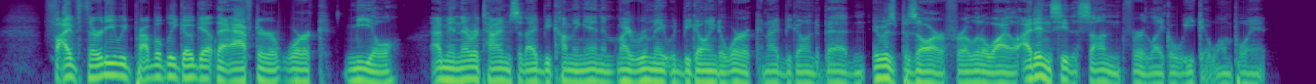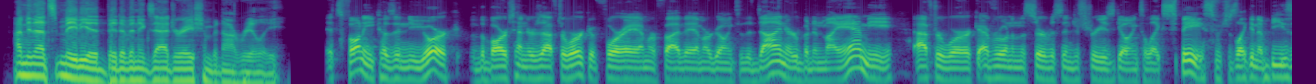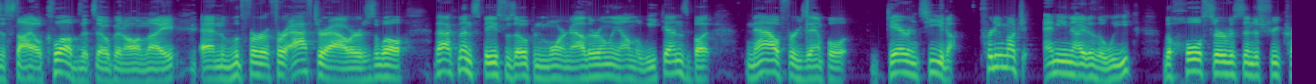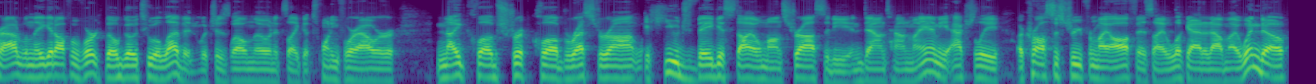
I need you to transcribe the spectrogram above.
5:30 we'd probably go get the after work meal I mean, there were times that I'd be coming in and my roommate would be going to work and I'd be going to bed. And it was bizarre for a little while. I didn't see the sun for like a week at one point. I mean, that's maybe a bit of an exaggeration, but not really. It's funny because in New York, the bartenders after work at 4 a.m. or 5 a.m. are going to the diner. But in Miami, after work, everyone in the service industry is going to like Space, which is like an Ibiza style club that's open all night. And for, for after hours, well, back then Space was open more. Now they're only on the weekends. But now, for example, guaranteed pretty much any night of the week, the whole service industry crowd, when they get off of work, they'll go to 11, which is well known. It's like a 24 hour nightclub, strip club, restaurant, a huge Vegas style monstrosity in downtown Miami. Actually, across the street from my office, I look at it out my window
